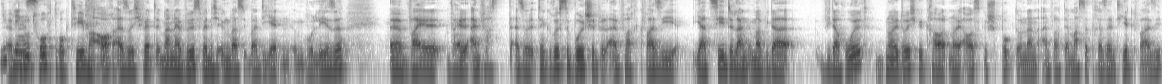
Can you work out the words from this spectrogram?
äh, Bluthochdruckthema auch. Also ich werde immer nervös, wenn ich irgendwas über Diäten irgendwo lese äh, weil, weil einfach, also der größte Bullshit wird einfach quasi jahrzehntelang immer wieder wiederholt, neu durchgekaut, neu ausgespuckt und dann einfach der Masse präsentiert quasi.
